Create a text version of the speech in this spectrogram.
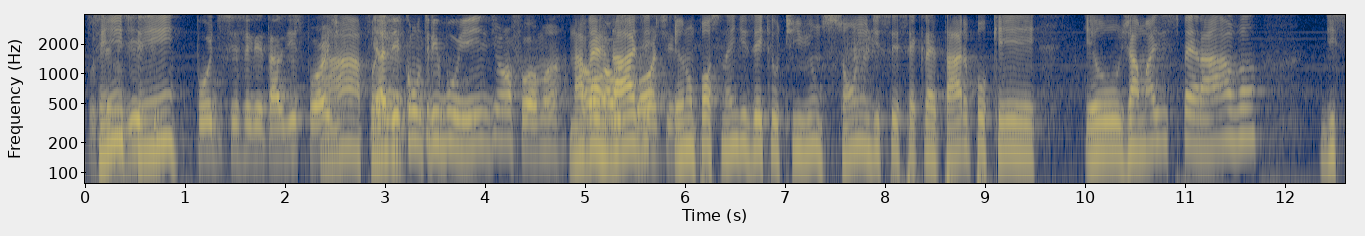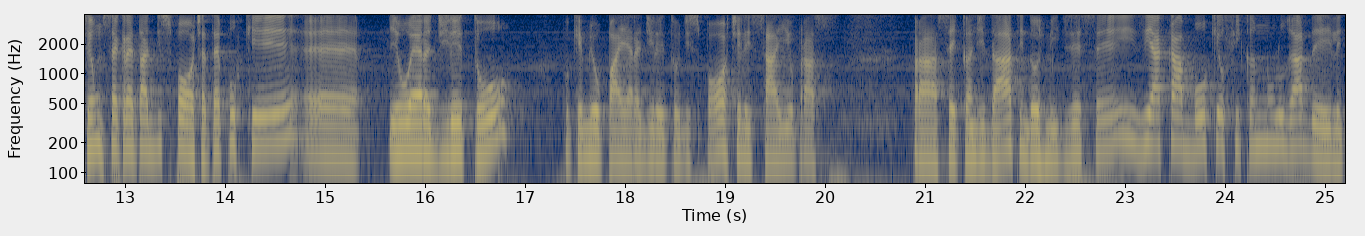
você Sim, me disse, sim. pôde ser secretário de esporte Ah, foi- e ali contribuir de uma forma Na ao, verdade, ao esporte. eu não posso nem dizer que eu tive um sonho de ser secretário, porque eu jamais esperava de ser um secretário de esporte, até porque é, eu era diretor, porque meu pai era diretor de esporte, ele saiu para ser candidato em 2016 e acabou que eu ficando no lugar dele.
